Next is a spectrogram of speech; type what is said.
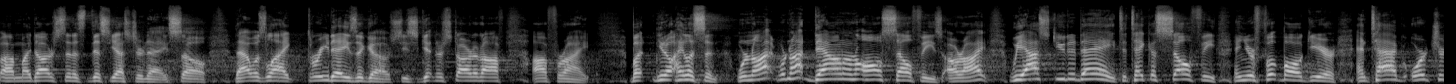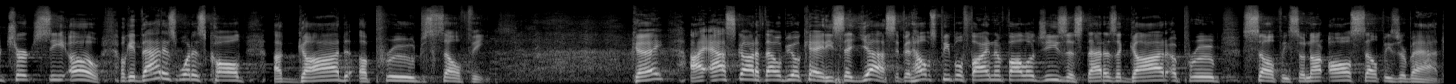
Uh, my daughter sent us this yesterday, so that was like three days ago. She's getting her started off off right. But you know, hey, listen, we're not we're not down on all selfies, all right? We ask you today to take a selfie in your football gear and tag Orchard Church CO. Okay, that is what is called a God-approved selfie okay? I asked God if that would be okay. And he said, yes. If it helps people find and follow Jesus, that is a God approved selfie. So not all selfies are bad.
